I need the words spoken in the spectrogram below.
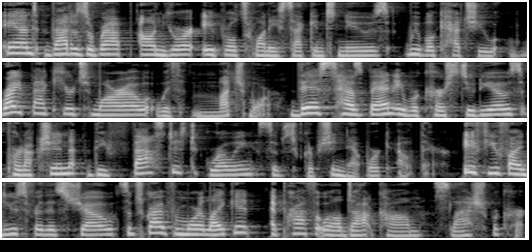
And that is a wrap on your April 22nd news. We will catch you right back here tomorrow with much more. This has been a Recur Studios production, the fastest growing subscription network out there. If you find use for this show, subscribe for more like it at profitwell.com slash recur.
